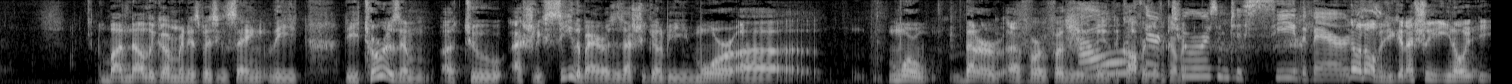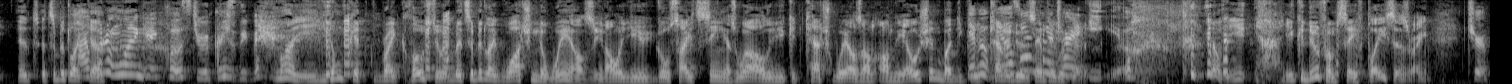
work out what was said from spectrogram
But now the government is basically saying the the tourism uh, to actually see the bears is actually going to be more uh, more better uh, for for the, How the, the coffers of the government. tourism to see the bears? No, no, but you can actually, you know, it's it's a bit like I uh, wouldn't want to get close to a grizzly bear. well, you don't get right close to it, but it's a bit like watching the whales. You know, you go sightseeing as well, and you could catch whales on, on the ocean, but you Yeah, can kind of do the same thing with bears. to eat you. No, but you, you could do it from safe places, right? True.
